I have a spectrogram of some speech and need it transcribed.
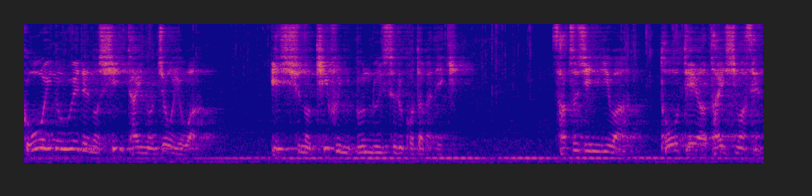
合意の上での身体の贈与は一種の寄付に分類することができ殺人には到底値しません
